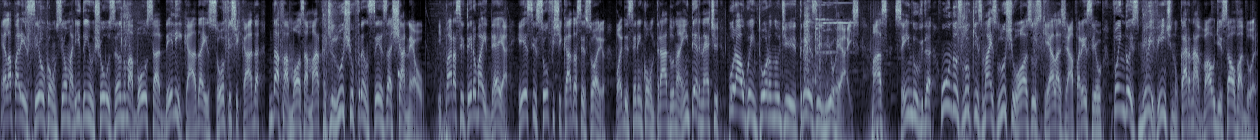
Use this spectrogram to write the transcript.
ela apareceu com seu marido em um show usando uma bolsa delicada e sofisticada da famosa marca de luxo francesa Chanel. E para se ter uma ideia, esse sofisticado acessório pode ser encontrado na internet por algo em torno de 13 mil reais. Mas, sem dúvida, um dos looks mais luxuosos que ela já apareceu foi em 2020 no Carnaval de Salvador,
